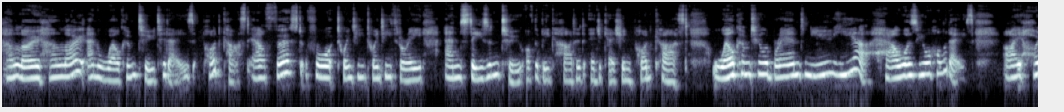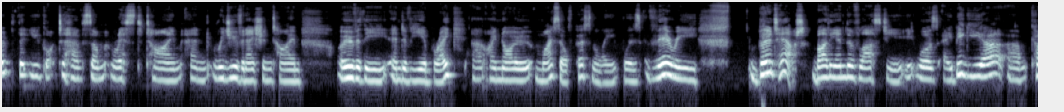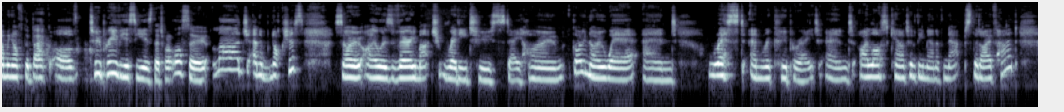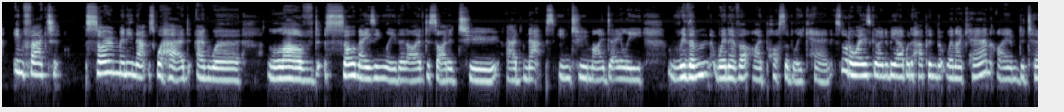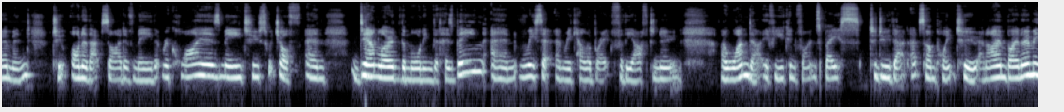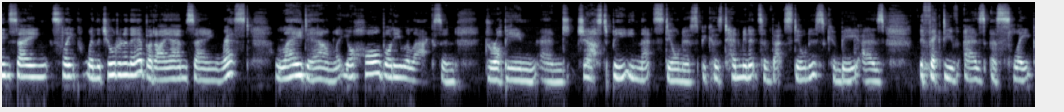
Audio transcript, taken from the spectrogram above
Hello, hello, and welcome to today's podcast, our first for 2023 and season two of the Big Hearted Education podcast. Welcome to a brand new year. How was your holidays? I hope that you got to have some rest time and rejuvenation time over the end of year break. Uh, I know myself personally was very burnt out by the end of last year. It was a big year um, coming off the back of two previous years that were also large and obnoxious. So I was very much ready to stay home, go nowhere, and rest and recuperate. And I lost count of the amount of naps that I've had. In fact, so many naps were had and were loved so amazingly that I've decided to add naps into my daily rhythm whenever I possibly can. It's not always going to be able to happen, but when I can, I am determined to honor that side of me that requires me to switch off and download the morning that has been and reset and recalibrate for the afternoon. I wonder if you can find space to do that at some point too. And I am by no means saying sleep when the children are there, but I am saying rest, lay down, let your whole body relax and drop in and just be in that stillness because 10 minutes of that stillness can be as effective as a sleep.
